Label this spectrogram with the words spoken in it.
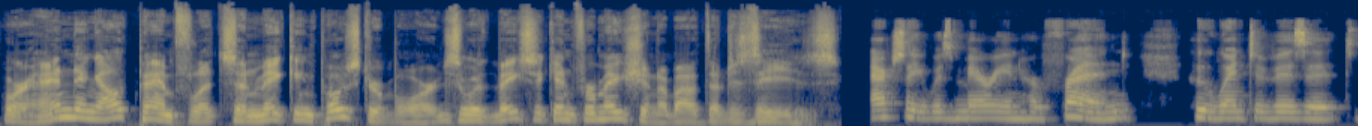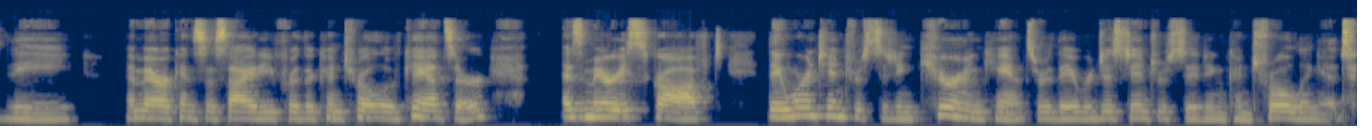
were handing out pamphlets and making poster boards with basic information about the disease. Actually, it was Mary and her friend who went to visit the American Society for the Control of Cancer. As Mary scoffed, they weren't interested in curing cancer, they were just interested in controlling it.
